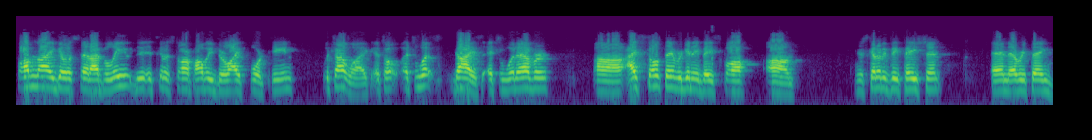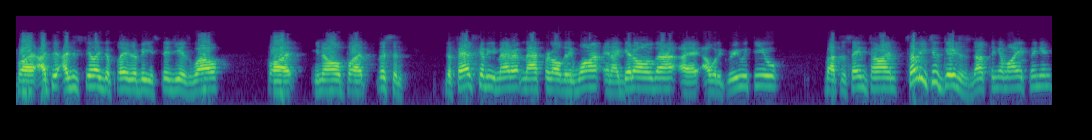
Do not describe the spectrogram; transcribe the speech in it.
Bob Nightingale said, I believe it's going to start probably July 14 which I like. It's a, it's what guys. It's whatever. Uh, I still think we're getting baseball. Um, just gotta be patient and everything. But I th- I just feel like the players are being stingy as well. But you know, but listen, the fans can be mad at Manfred all they want, and I get all of that. I, I would agree with you. But at the same time, 72 games is nothing in my opinion.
